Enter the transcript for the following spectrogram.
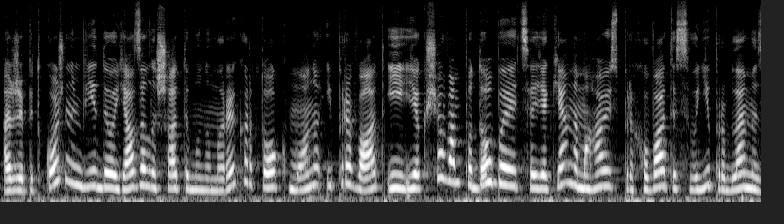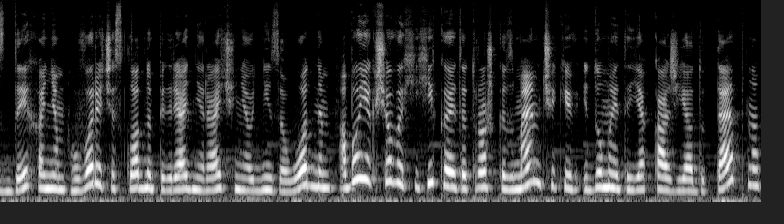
Адже під кожним відео я залишатиму номери карток, моно і приват. І якщо вам подобається, як я намагаюсь приховати свої проблеми з диханням, говорячи складно підрядні речення одні за одним, або якщо ви хіхікаєте трошки з мемчиків і думаєте, яка ж я дотепна,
